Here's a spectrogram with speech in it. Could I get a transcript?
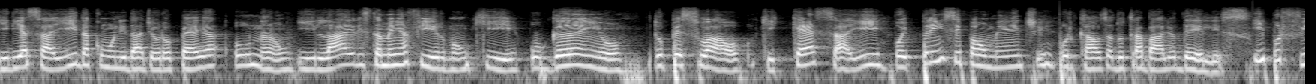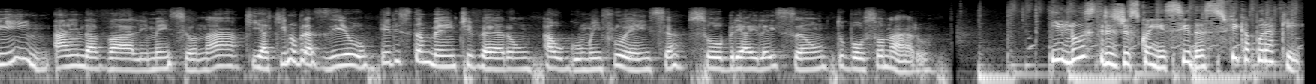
iria sair da comunidade europeia ou não. E lá eles também afirmam que o ganho do pessoal que quer sair foi principalmente por causa do trabalho deles. E por fim, ainda vale mencionar que aqui no Brasil eles também tiveram alguma influência sobre a eleição do Bolsonaro. Ilustres Desconhecidas fica por aqui.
